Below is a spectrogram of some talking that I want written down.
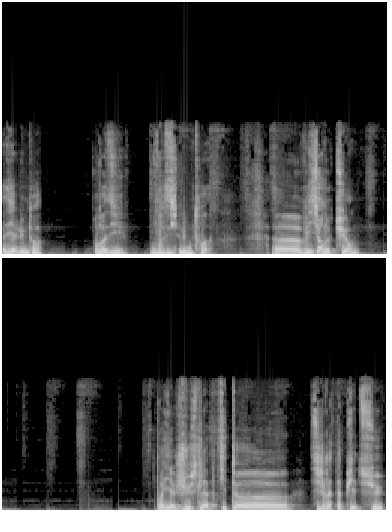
Vas-y, allume-toi. Vas-y, vas-y, allume-toi. Euh, vision nocturne. Toi, il y a juste la petite... Euh, si je reste appuyé dessus,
